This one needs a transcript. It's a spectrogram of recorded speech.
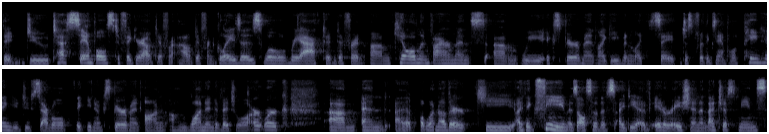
They do test samples to figure out different how different glazes will react in different um, kiln environments. Um, we experiment, like even like say, just for the example of painting, you do several, you know, experiment on on one individual artwork. Um, and uh, one other key, I think, theme is also this idea of iteration, and that just means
